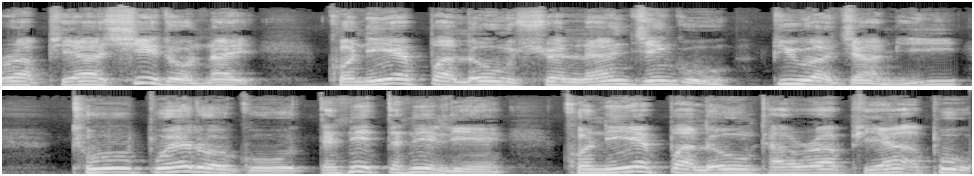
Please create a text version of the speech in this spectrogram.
ဝရဘုရားရှေ့တော်၌ခုနစ်ရက်ပတ်လုံး ရွှင်လန်းခြင်းကို ပြုရကြမည်။ထိုပွဲတော်ကို တနှစ်တနှစ်လျှင် ခုနစ်ရက်ပတ်လုံး ထာဝရဘုရားအဘို့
